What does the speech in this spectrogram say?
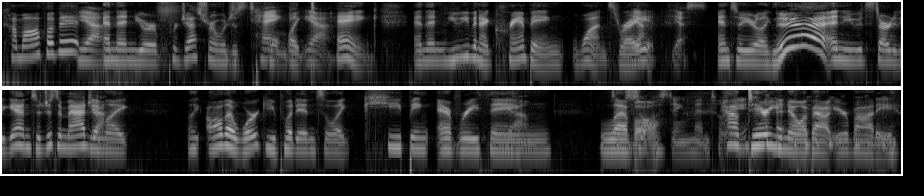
come off of it, Yeah. and then your progesterone would just, tank, like yeah. tank, and then you mm-hmm. even had cramping once, right? Yeah, yes. And so you're like, nah, and you would start it again. So just imagine Yeah. like, like all that work you put into like keeping everything level. Exhausting mentally. How dare you know about your body?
